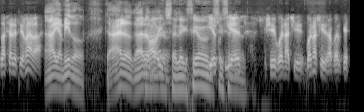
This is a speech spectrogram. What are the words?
la seleccionada. Ay, amigo. Claro, claro. No, claro. Selección, Y es, sí, y señor. es sí, buena, si- buena sidra, porque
